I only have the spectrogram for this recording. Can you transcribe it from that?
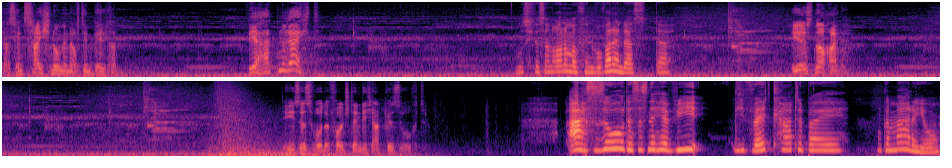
Da sind Zeichnungen auf den Bildern. Wir hatten recht. Muss ich das andere auch nochmal finden? Wo war denn das? Da. Hier ist noch eine. Dieses wurde vollständig abgesucht. Ach so, das ist nachher wie die Weltkarte bei Onkel Mario.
